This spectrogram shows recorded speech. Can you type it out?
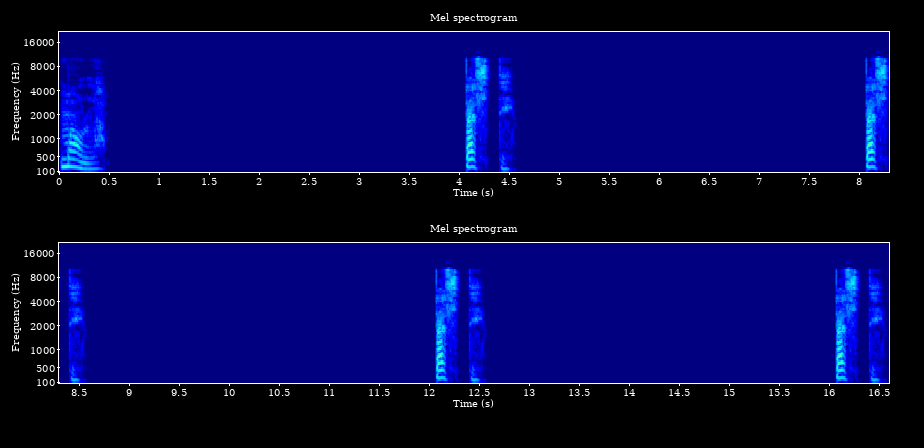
Mála. Belti. Belti. Belti. Belti.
